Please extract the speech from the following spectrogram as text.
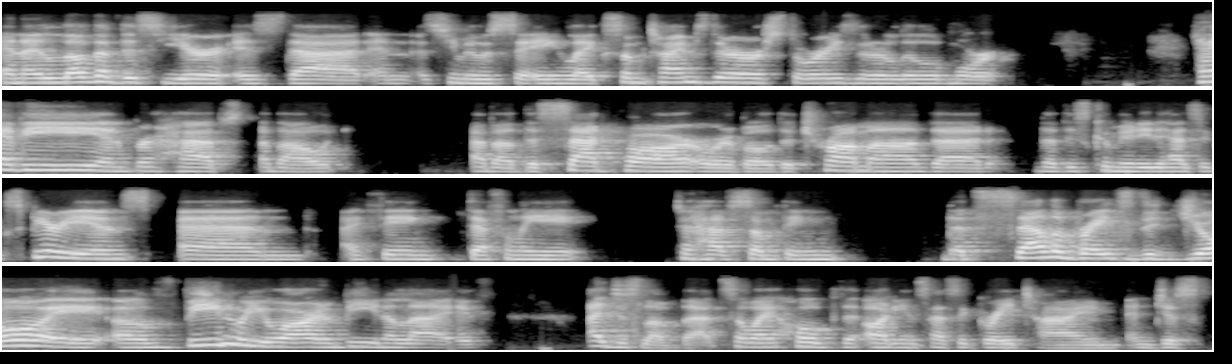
And i love that this year is that and as jimmy was saying like sometimes there are stories that are a little more heavy and perhaps about about the sad part or about the trauma that that this community has experienced. And i think definitely to have something that celebrates the joy of being who you are and being alive. I just love that. So I hope the audience has a great time and just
